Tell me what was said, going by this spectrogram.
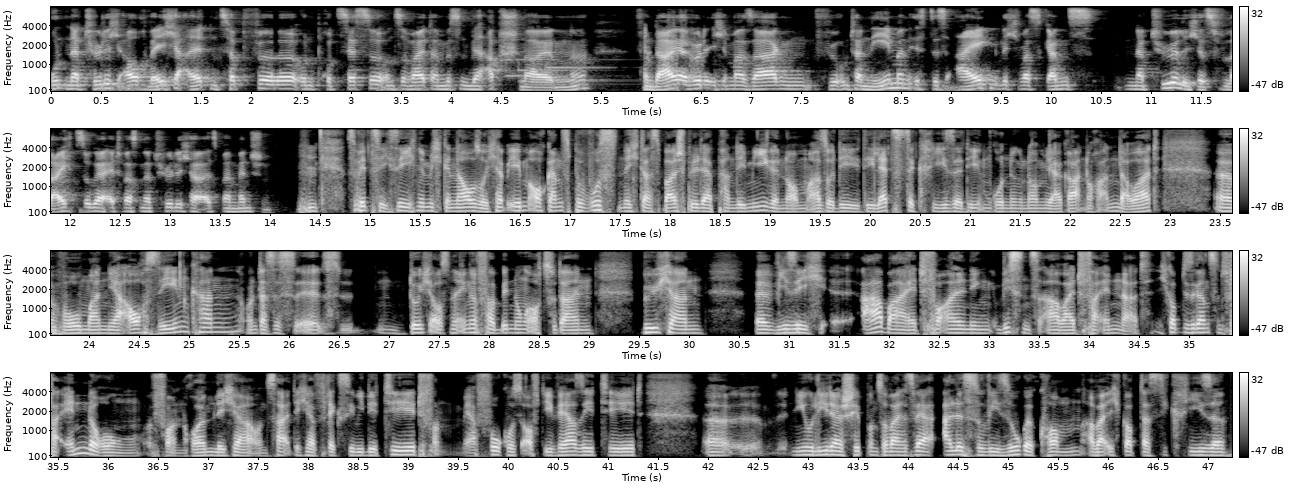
Und natürlich auch, welche alten Zöpfe und Prozesse und so weiter müssen wir abschneiden. Ne? Von daher würde ich immer sagen, für Unternehmen ist es eigentlich was ganz Natürliches, vielleicht sogar etwas natürlicher als beim Menschen. Das ist witzig, sehe ich nämlich genauso. Ich habe eben auch ganz bewusst nicht das Beispiel der Pandemie genommen, also die, die letzte Krise, die im Grunde genommen ja gerade noch andauert, äh, wo man ja auch sehen kann, und das ist, äh, ist durchaus eine enge Verbindung auch zu deinen Büchern, wie sich äh, Arbeit, vor allen Dingen Wissensarbeit verändert. Ich glaube, diese ganzen Veränderungen von räumlicher und zeitlicher Flexibilität, von mehr Fokus auf Diversität, äh, New Leadership und so weiter, das wäre alles sowieso gekommen. Aber ich glaube, dass die Krise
